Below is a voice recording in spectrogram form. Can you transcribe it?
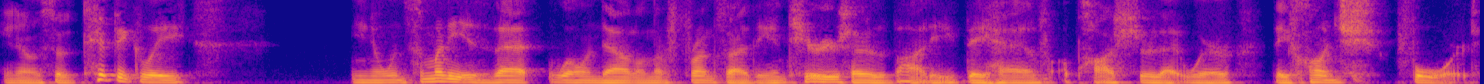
You know, so typically. You know, when somebody is that well endowed on their front side, the interior side of the body, they have a posture that where they hunch forward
